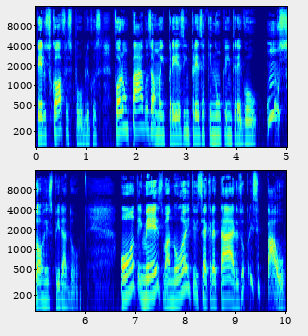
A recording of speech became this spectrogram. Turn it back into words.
pelos cofres públicos, foram pagos a uma empresa, empresa que nunca entregou um só respirador. Ontem mesmo, à noite, os secretários, o principal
